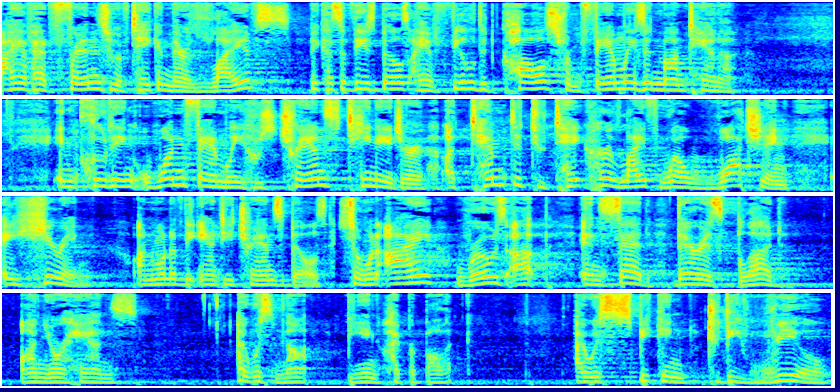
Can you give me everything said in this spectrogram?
I have had friends who have taken their lives because of these bills. I have fielded calls from families in Montana, including one family whose trans teenager attempted to take her life while watching a hearing on one of the anti trans bills. So when I rose up and said, There is blood on your hands, I was not being hyperbolic. I was speaking to the real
